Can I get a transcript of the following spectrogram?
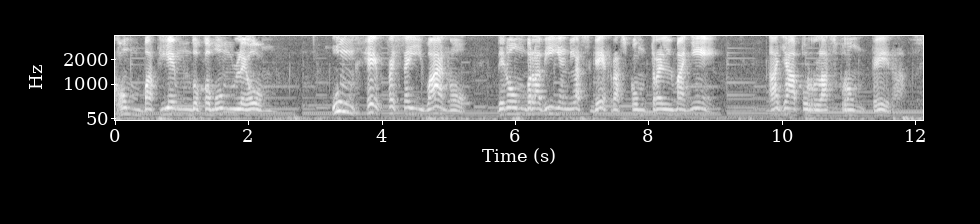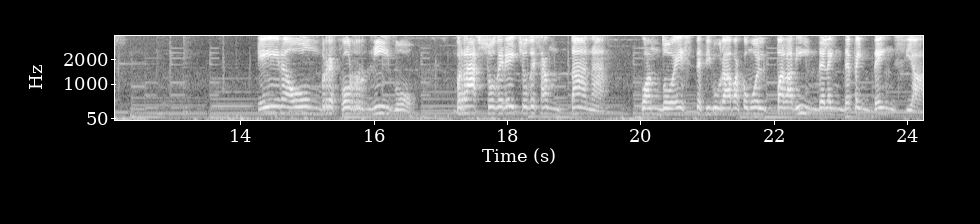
combatiendo como un león, un jefe ceibano de nombradía en las guerras contra el Mañé, allá por las fronteras. Era hombre fornido, brazo derecho de Santana, cuando éste figuraba como el paladín de la independencia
